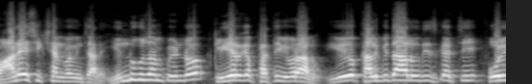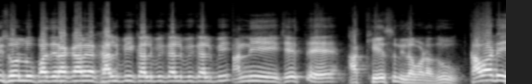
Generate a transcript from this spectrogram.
వాడే శిక్ష అనుభవించాలి. ఎందుకు చంపిండో క్లియర్గా ప్రతి వివరాలు. ఏదో కల్పితాలు తీసుకొచ్చి పోలీసు వాళ్ళు పది రకాలుగా కలిపి కలిపి కలిపి కలిపి అన్ని చేస్తే ఆ కేసు నిలబడదు. కాబట్టి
